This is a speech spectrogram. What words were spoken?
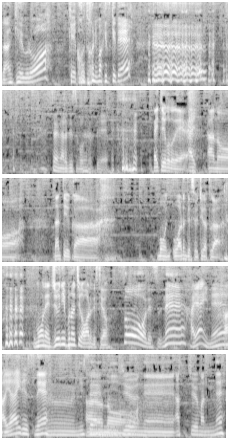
ランケーブルを蛍光灯に巻きつけて、さよなら絶望先生。はい、ということで、はいあのー、なんていうか、もう終わるんですよ、1月が。もうね、12分の1が終わるんですよ。そうですね。早いね。早いですうね。ん、あの2020年、あっちゅう間にね。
